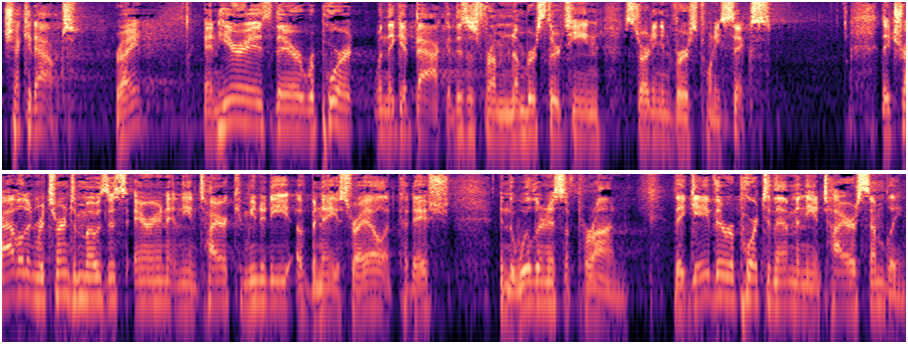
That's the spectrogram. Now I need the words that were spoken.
check it out, right? And here is their report when they get back. This is from Numbers 13, starting in verse 26. They traveled and returned to Moses, Aaron, and the entire community of Bnei Israel at Kadesh in the wilderness of Paran. They gave their report to them and the entire assembly.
